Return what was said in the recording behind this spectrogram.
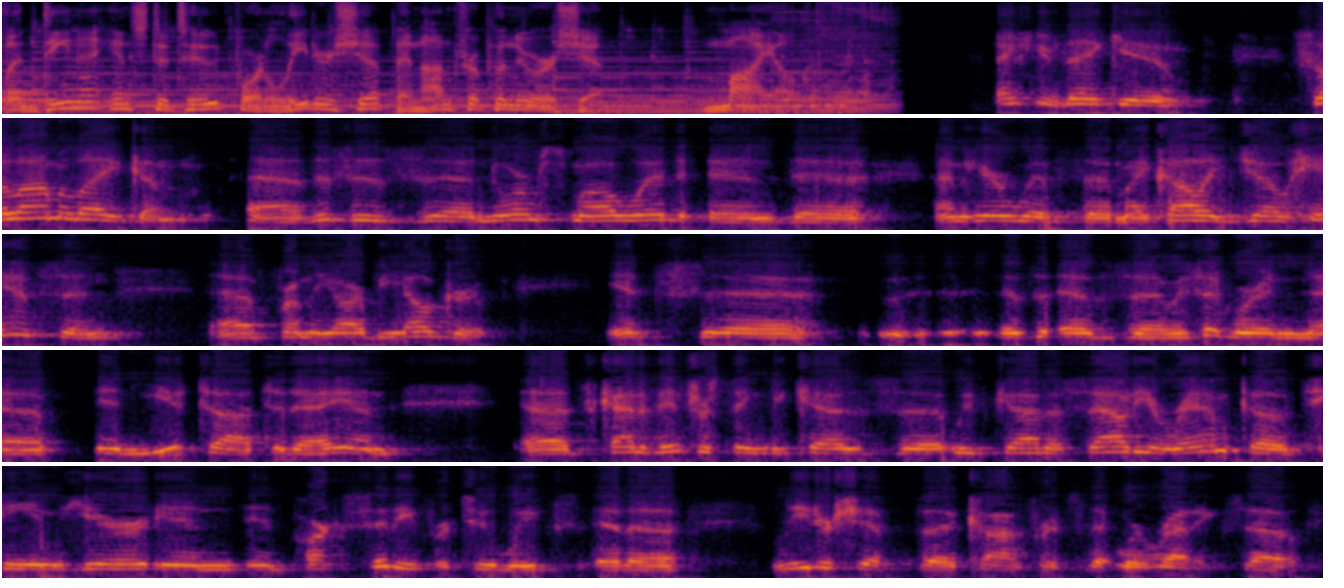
Madinah Institute for Leadership and Entrepreneurship, MILE. Thank you. Thank you. Salam alaikum. Uh, this is uh, Norm Smallwood, and uh, I'm here with uh, my colleague Joe Hanson uh, from the RBL Group. It's, uh, as, as we said, we're in, in Utah today, and it's kind of interesting because we've got a Saudi Aramco team here in, in Park City for two weeks at a leadership conference that we're running. So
